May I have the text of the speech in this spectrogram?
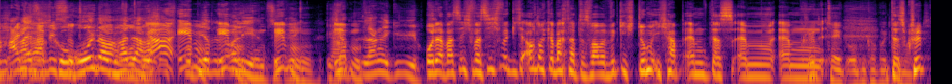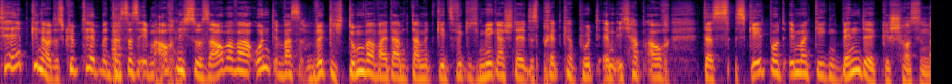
per Hand habe ich so Corona drüber hatte. Ja, ich eben, probiert, eben, Olli hinzukriegen. eben, Ich habe lange geübt. Oder was ich, was ich wirklich auch noch gemacht habe, das war aber wirklich dumm. Ich habe ähm, das ähm, ähm, Crypt-Tape oben kaputt Das gemacht. Crypt-Tape, genau, das Crypt-Tape, dass das eben auch nicht so sauber war und was wirklich dumm war, weil damit, damit geht's wirklich mega schnell das Brett kaputt. Ähm, ich habe auch das Skateboard immer gegen Wände geschossen,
